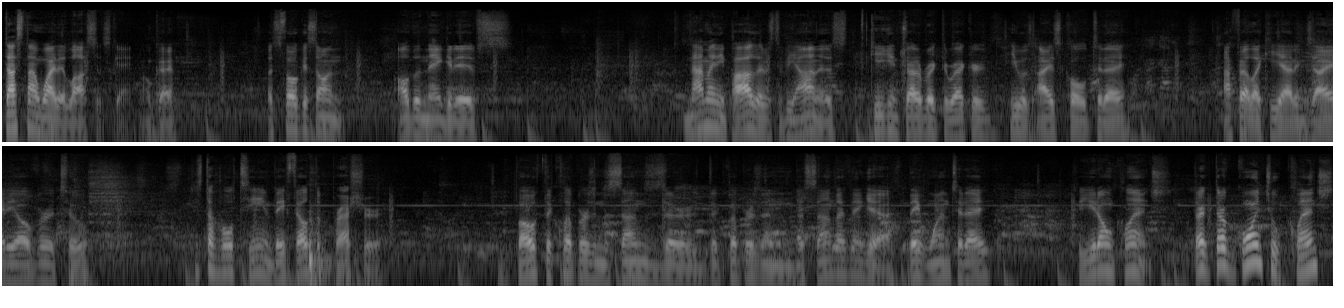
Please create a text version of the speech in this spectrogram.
that's not why they lost this game, okay? Let's focus on all the negatives. Not many positives, to be honest. Keegan tried to break the record. He was ice cold today. I felt like he had anxiety over it too. Just the whole team, they felt the pressure both the Clippers and the Suns, or the Clippers and the Suns, I think, yeah, they won today. So you don't clinch. They're, they're going to clinch.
